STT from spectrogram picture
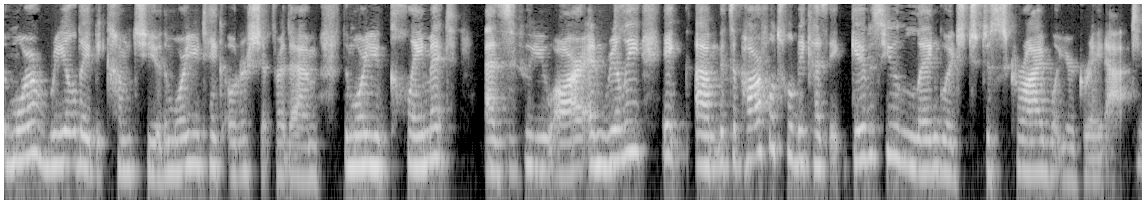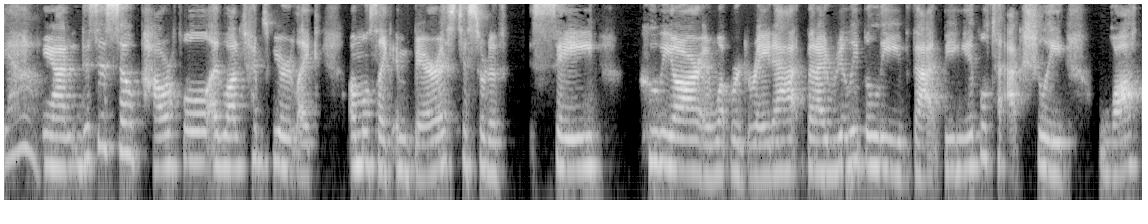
the more real they become to you the more you take ownership for them the more you claim it as who you are. And really it um, it's a powerful tool because it gives you language to describe what you're great at. Yeah. And this is so powerful. A lot of times we are like almost like embarrassed to sort of say who we are and what we're great at. But I really believe that being able to actually walk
